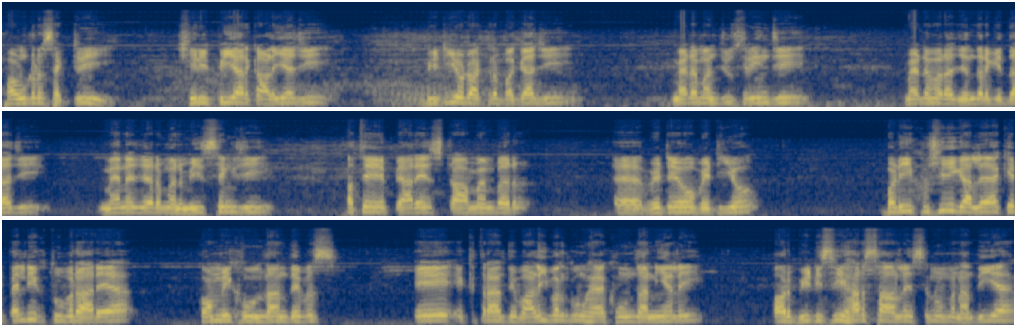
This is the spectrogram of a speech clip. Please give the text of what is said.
founder secretary Shri P R Kalia ji BTO doctor ਬੱਗਾ ਜੀ ਮੈਡਮ ਅੰਜੂ ਸਰੀਨ ਜੀ ਮੈਡਮ ਰਾਜਿੰਦਰ ਗਿੱਧਾ ਜੀ ਮੈਨੇਜਰ ਮਨਮੀਤ ਸਿੰਘ ਜੀ ਅਤੇ ਪਿਆਰੇ ਸਟਾਫ ਮੈਂਬਰ ਅ, ਬੇਟਿਓ ਬੇਟੀਓ ਬੜੀ ਖੁਸ਼ੀ ਦੀ ਗੱਲ ਹੈ ਕਿ ਪਹਿਲੀ ਅਕਤੂਬਰ ਆ ਰਿਹਾ ਕੌਮੀ ਖੂਨਦਾਨ ਦਿਵਸ। ਇਹ ਇੱਕ ਤਰ੍ਹਾਂ ਦੀਵਾਲੀ ਵਾਂਗੂ ਹੈ ਖੂਨਦਾਨੀਆਂ ਲਈ ਔਰ ਬੀਡੀਸੀ ਹਰ ਸਾਲ ਇਸ ਨੂੰ ਮਨਾਉਂਦੀ ਹੈ।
